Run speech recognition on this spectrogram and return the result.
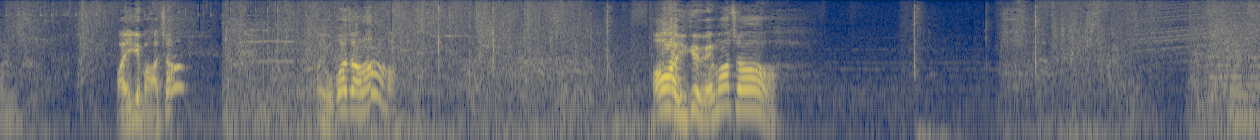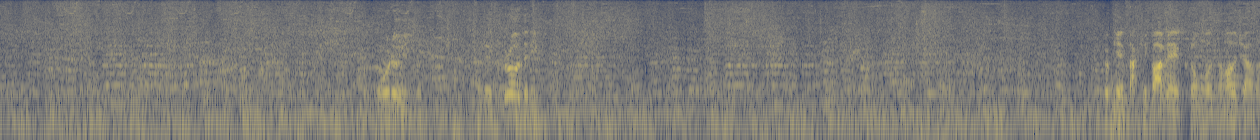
맞네. 아 이게 맞아? 아니 오바잖아. 아 이게 왜 맞아? 어려워 이거 근데 끌어드림 그렇게 딱히 마음에 그런 거 담아두지 않아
